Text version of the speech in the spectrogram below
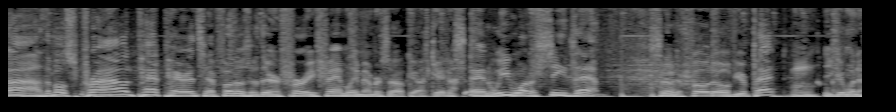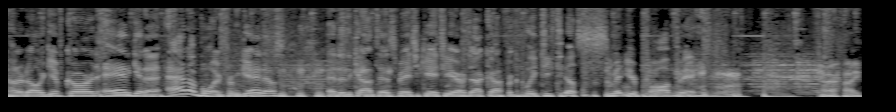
Ah, the most proud pet parents have photos of their furry family members. Oh, God, Gaydos. And we want to see them. Send a photo of your pet. You can win a $100 gift card and get an attaboy from Gaydos. Head to the contest page at KTAR.com for complete details to submit your paw pic. All right,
